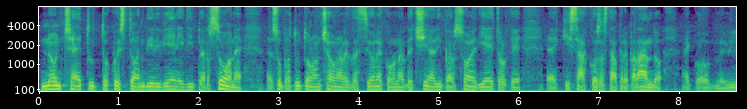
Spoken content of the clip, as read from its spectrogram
non c'è tutto questo andirivieni di persone, eh, soprattutto non c'è una redazione con una decina di persone dietro che eh, chissà cosa sta preparando. Ecco, il,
